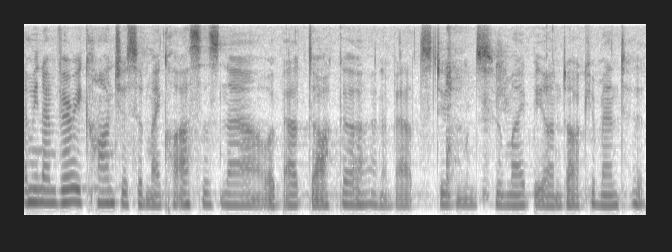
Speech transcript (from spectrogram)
I mean, I'm very conscious in my classes now about DACA and about students who might be undocumented.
